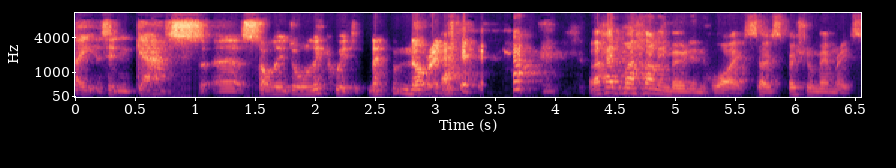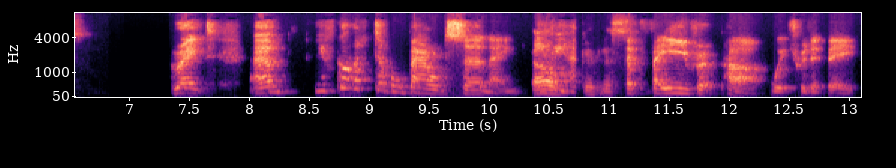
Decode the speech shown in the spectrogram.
state in gas, uh, solid, or liquid. Not really. I had my honeymoon in Hawaii, so special memories. Great. Um, you've got a double-barreled surname. Oh goodness! A favourite part? Which would it be?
